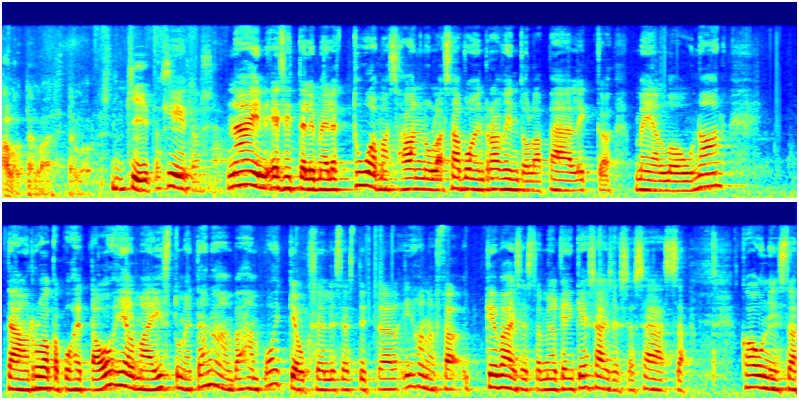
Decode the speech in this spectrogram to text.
aloitellaan sitten lounasta. Kiitos. Kiitos. Näin esitteli meille Tuomas Hannula, Savoin ravintolapäällikkö, meidän lounaan. Tämä on Ruokapuhetta ohjelma ja istumme tänään vähän poikkeuksellisesti täällä ihanassa keväisessä, melkein kesäisessä säässä kauniissa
